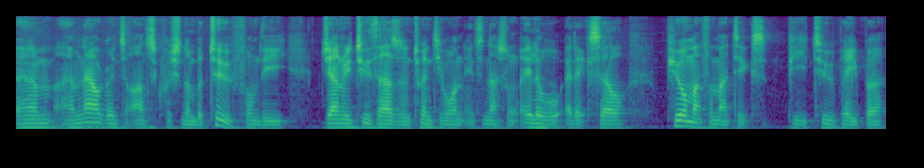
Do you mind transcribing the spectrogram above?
Um, I'm now going to answer question number two from the January 2021 International A-Level Edexcel Pure Mathematics P2 paper.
